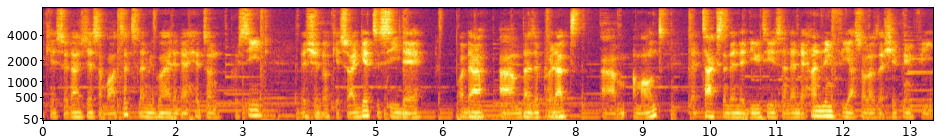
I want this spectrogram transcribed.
Okay so that's just about it. Let me go ahead and then hit on proceed. It should okay so i get to see the other um that's the product um, amount the tax and then the duties and then the handling fee as well as the shipping fee.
